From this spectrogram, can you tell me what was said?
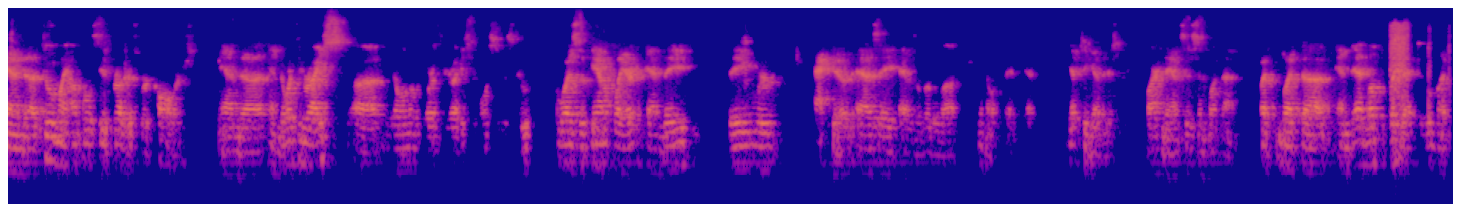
And uh, two of my uncles, his brothers, were callers. And, uh, and Dorothy Rice, uh, we all know Dorothy Rice, most of us do, was the piano player, and they they were active as a as a little uh, you know get-togethers, barn dances, and whatnot. But but uh, and Dad loved to play that too. But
